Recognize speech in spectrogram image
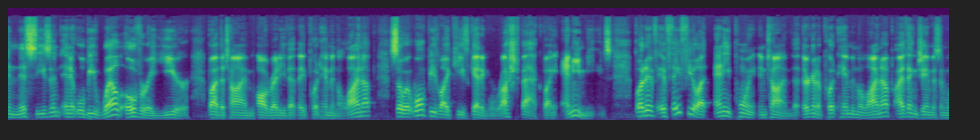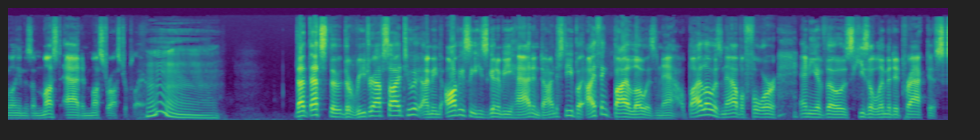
in this season, and it will be well over a year by the time already that they put him in the lineup. So it won't be like he's getting rushed back by any means. But if if they feel at any point in time that they're going to put him in the lineup, I think Jameson Williams is a must add and must roster player. Hmm. That that's the the redraft side to it. I mean, obviously he's going to be had in dynasty, but I think buy low is now. Buy low is now before any of those he's a limited practice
